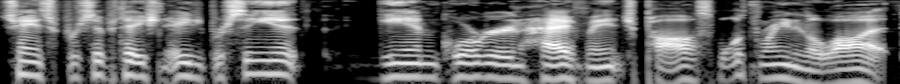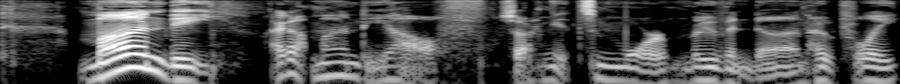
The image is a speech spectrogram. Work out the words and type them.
chance of precipitation eighty percent. Again, quarter and a half inch possible. It's raining a lot. Monday, I got Monday off, so I can get some more moving done. Hopefully,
